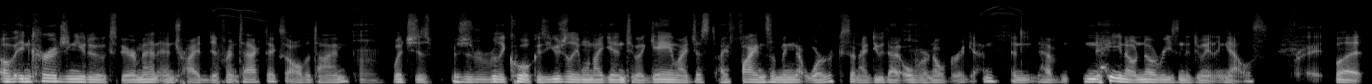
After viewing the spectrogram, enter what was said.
of encouraging you to experiment and try different tactics all the time, Mhm. which is which is really cool because usually when I get into a game, I just I find something that works and I do that over Mhm. and over again and have you know no reason to do anything else. Right. But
